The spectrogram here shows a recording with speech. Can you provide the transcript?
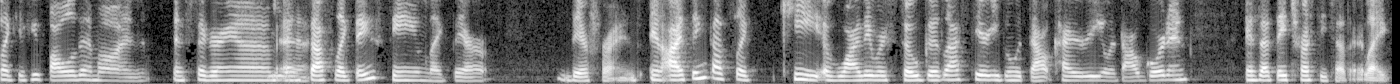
like if you follow them on Instagram yeah. and stuff like they seem like they're they're friends. And I think that's like key of why they were so good last year even without Kyrie and without Gordon is that they trust each other. Like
